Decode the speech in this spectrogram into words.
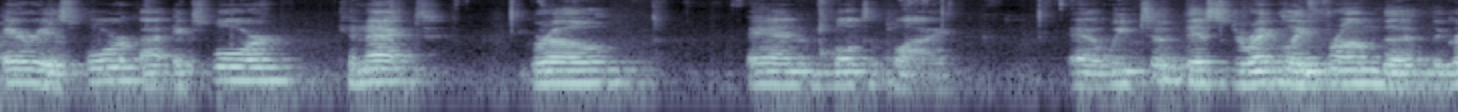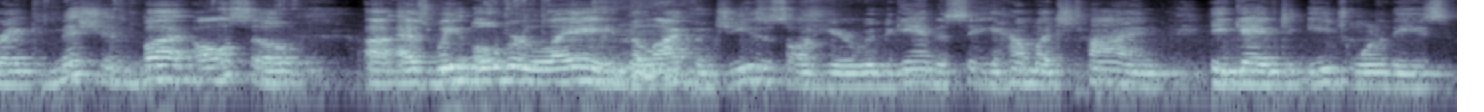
areas: uh, explore, connect, grow, and multiply. Uh, we took this directly from the, the Great Commission, but also uh, as we overlaid the life of Jesus on here, we began to see how much time he gave to each one of these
